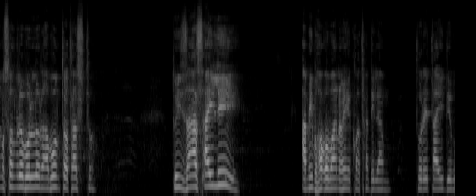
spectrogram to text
রামচন্দ্র বলল, রাবণ তথাস্থ। তুই যা চাইলি, আমি ভগবান হয়ে কথা দিলাম, তোরে তাই দেব।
